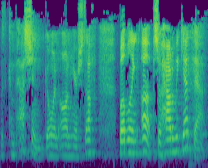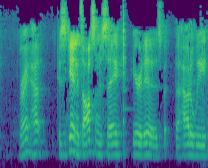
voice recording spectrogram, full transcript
with compassion going on here, stuff bubbling up. So, how do we get that? Right? Because, again, it's awesome to say, here it is, but, but how do we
